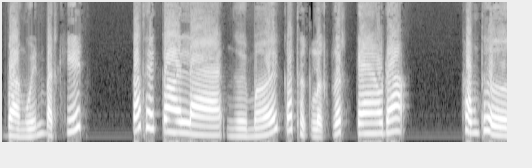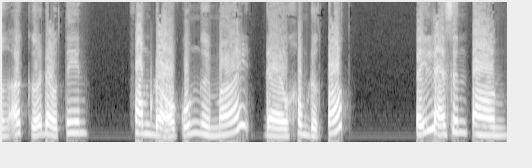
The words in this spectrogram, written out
và nguyễn bạch khiết có thể coi là người mới có thực lực rất cao đó. Thông thường ở cửa đầu tiên, phong độ của người mới đều không được tốt. Tỷ lệ sinh tồn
